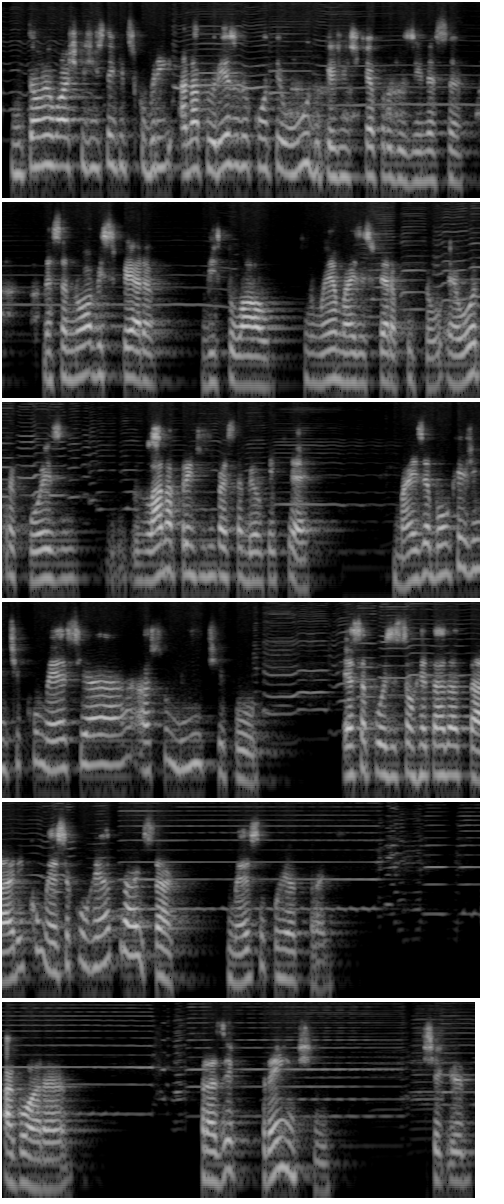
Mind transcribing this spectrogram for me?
Então eu acho que a gente tem que descobrir a natureza do conteúdo que a gente quer produzir nessa nessa nova esfera virtual, que não é mais esfera pública, é outra coisa. Lá na frente a gente vai saber o que, que é. Mas é bom que a gente comece a assumir, tipo, essa posição retardatária e comece a correr atrás, sabe? Comece a correr atrás. Agora, trazer frente,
